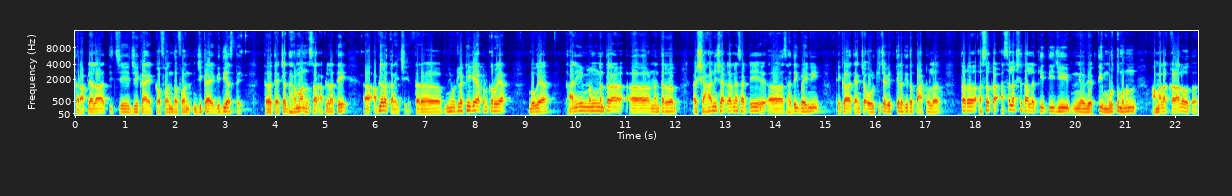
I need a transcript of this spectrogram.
तर आपल्याला तिची जी काय कफन दफन जी काय विधी असते तर त्याच्या धर्मानुसार आपल्याला ते आपल्याला करायची तर मी म्हटलं ठीक आहे आपण करूया बघूया. आणि मग नंतर नंतर शहानिशा करण्यासाठी सादिक बहिणी एका त्यांच्या ओळखीच्या व्यक्तीला तिथं पाठवलं. तर असं का असं लक्षात आलं की ती जी व्यक्ती मृत म्हणून आम्हाला कळालं होतं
